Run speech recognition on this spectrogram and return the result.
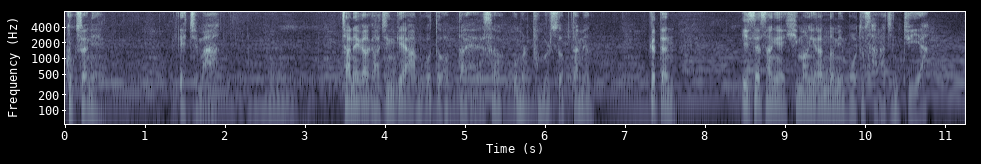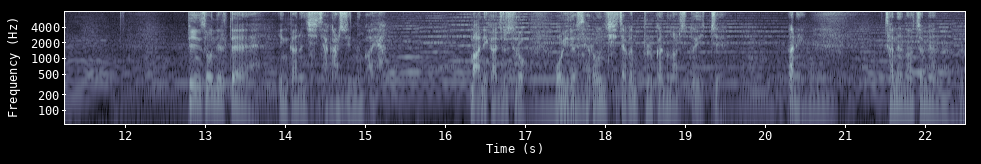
국선이 잊지 마. 자네가 가진 게 아무것도 없다 해서 꿈을 품을 수 없다면 그땐 이 세상에 희망이란 놈이 모두 사라진 뒤야. 빈손일 때 인간은 시작할 수 있는 거야. 많이 가질수록 오히려 새로운 시작은 불가능할 수도 있지. 아니, 자넨 어쩌면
